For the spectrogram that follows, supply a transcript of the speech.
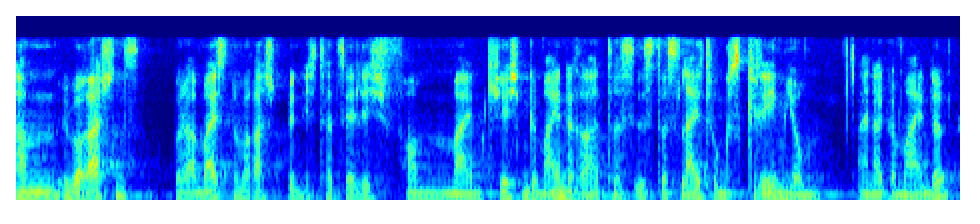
Am überraschendsten oder am meisten überrascht bin ich tatsächlich von meinem Kirchengemeinderat. Das ist das Leitungsgremium einer Gemeinde.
